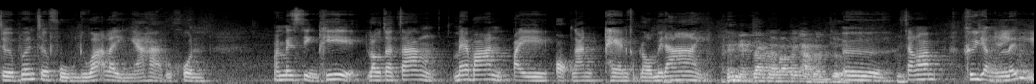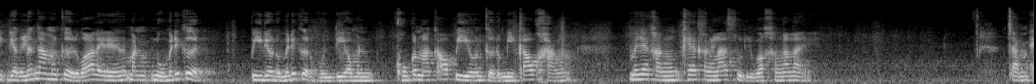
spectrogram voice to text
เจอเพื่อนเจอฝูงหรือว่าอะไรอย่างเงี้ยค่ะ ทุกคน มันเป็นสิ่งที่เราจะจ้างแม่บ้านไปออกงานแทนกับเราไม่ได้ ให้เงินจ้างแม่บ้านไปงานวันเกิด เออจ้างว่าคืออย่างเล่นอย่างเรื่องงานมันเกิดหรือว่าอะไรเนี่ยมันหนูไม่ได้เกิดปีเดียวหนูไม่ได้เกิดหนเดียวมันคบกันมาเก้าปีมันเกิดมีเก้าครั้ง ไม่ใช่ครั้งแค่ครั้งล่าสุดหรือว่าครั้งอะไรจำแอ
